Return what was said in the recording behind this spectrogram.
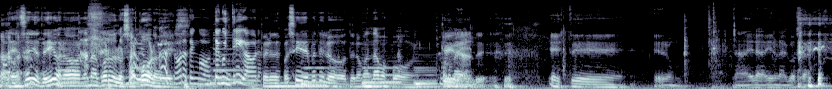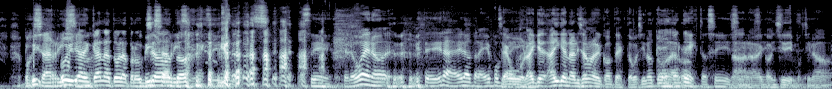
no, en serio te digo, no, no me acuerdo los Después acordes. Ahora tengo, tengo intriga ahora. Pero después sí, después te lo, te lo mandamos por, por Qué grande. Este. Era un. Nada, era, era una cosa. Hoy, bizarrísima. hoy día encana toda la producción. todo. Sí, sí. pero bueno, viste, era, era otra época. Seguro, y- hay que, hay que analizarlo en el contexto, porque si no todo En el error. contexto, sí, No, sí, no, sí, coincidimos, sí, si sí. no.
